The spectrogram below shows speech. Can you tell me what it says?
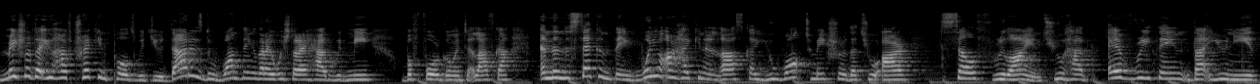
Make sure that you have trekking poles with you. That is the one thing that I wish that I had with me before going to Alaska. And then the second thing, when you are hiking in Alaska, you want to make sure that you are self-reliant. You have everything that you need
